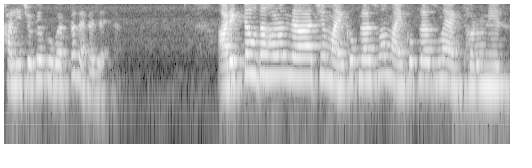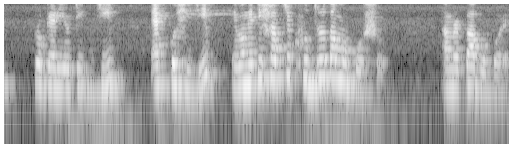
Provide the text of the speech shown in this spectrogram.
খালি চোখে খুব একটা দেখা যায় না। আরেকটা উদাহরণ দেওয়া আছে মাইকোপ্লাজমা মাইকোপ্লাজমা এক ধরনের প্রোক্যারিওটিক জীব এককোষী জীব, এবং এটি সবচেয়ে ক্ষুদ্রতম কোষও আমরা পাবো পরে।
